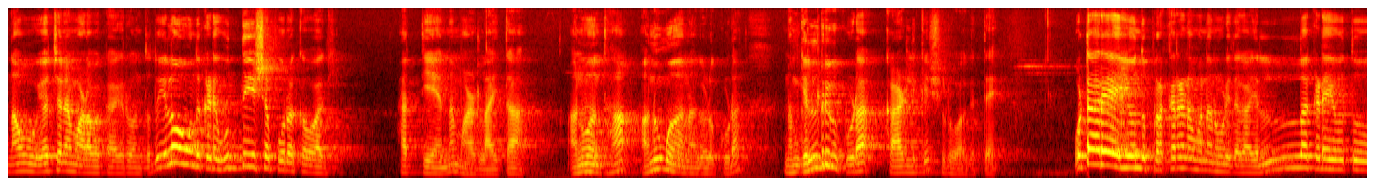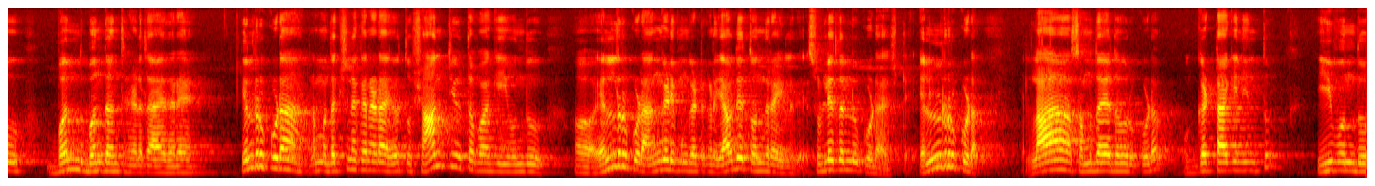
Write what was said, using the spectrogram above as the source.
ನಾವು ಯೋಚನೆ ಮಾಡಬೇಕಾಗಿರುವಂಥದ್ದು ಎಲ್ಲೋ ಒಂದು ಕಡೆ ಉದ್ದೇಶಪೂರ್ವಕವಾಗಿ ಹತ್ಯೆಯನ್ನು ಮಾಡಲಾಯ್ತಾ ಅನ್ನುವಂತಹ ಅನುಮಾನಗಳು ಕೂಡ ನಮಗೆಲ್ಲರಿಗೂ ಕೂಡ ಕಾಡಲಿಕ್ಕೆ ಶುರುವಾಗುತ್ತೆ. ಒಟ್ಟಾರೆ ಈ ಒಂದು ಪ್ರಕರಣವನ್ನು ನೋಡಿದಾಗ ಎಲ್ಲ ಕಡೆ ಇವತ್ತು ಬಂದ್ ಬಂದ್ ಅಂತ ಹೇಳ್ತಾ ಇದ್ದಾರೆ. ಎಲ್ಲರೂ ಕೂಡ ನಮ್ಮ ದಕ್ಷಿಣ ಕನ್ನಡ ಇವತ್ತು ಶಾಂತಿಯುತವಾಗಿ ಒಂದು ಎಲ್ಲರೂ ಕೂಡ ಅಂಗಡಿ ಮುಂಗಟ್ಟುಗಳು ಯಾವುದೇ ತೊಂದರೆ ಇಲ್ಲದೆ ಸುಳ್ಯದಲ್ಲೂ ಕೂಡ ಅಷ್ಟೇ. ಎಲ್ಲರೂ ಕೂಡ, ಎಲ್ಲ ಸಮುದಾಯದವರು ಕೂಡ ಒಗ್ಗಟ್ಟಾಗಿ ನಿಂತು ಈ ಒಂದು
